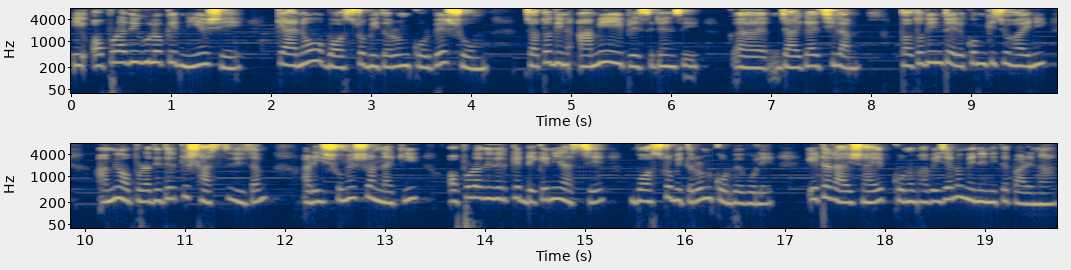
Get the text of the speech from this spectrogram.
এই অপরাধীগুলোকে নিয়ে এসে কেন বস্ত্র বিতরণ করবে সোম? যতদিন আমি এই প্রেসিডেন্সি জায়গায় ছিলাম ততদিন তো এরকম কিছু হয়নি। আমি অপরাধীদেরকে শাস্তি দিতাম, আর এই সোমেশ্বর নাকি অপরাধীদেরকে ডেকে নিয়ে আসছে, বস্ত্র বিতরণ করবে বলে। এটা রায় সাহেব কোনোভাবেই যেন মেনে নিতে পারে না।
